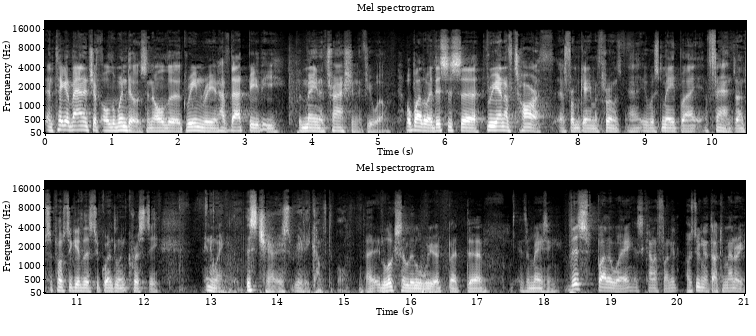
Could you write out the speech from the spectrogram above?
and take advantage of all the windows and all the greenery and have that be the the main attraction, if you will. Oh, by the way, this is uh, Brienne of Tarth uh, from Game of Thrones. Uh, it was made by a fan. I'm supposed to give this to Gwendoline Christie. Anyway, this chair is really comfortable. Uh, it looks a little weird, but uh, it's amazing. This, by the way, is kind of funny. I was doing a documentary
